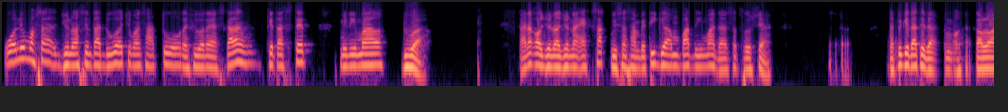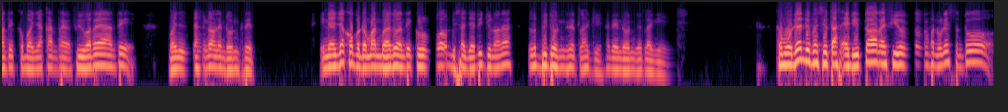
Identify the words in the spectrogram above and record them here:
Wah ini masa Juna Sinta 2 cuma satu reviewernya. Sekarang kita state minimal dua. Karena kalau zona-zona eksak bisa sampai 3, 4, 5 dan seterusnya. Tapi kita tidak kalau nanti kebanyakan reviewernya nanti banyak jurnal yang downgrade. Ini aja kok pedoman baru nanti keluar bisa jadi jurnalnya lebih downgrade lagi, ada yang downgrade lagi. Kemudian diversitas editor, review penulis tentu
